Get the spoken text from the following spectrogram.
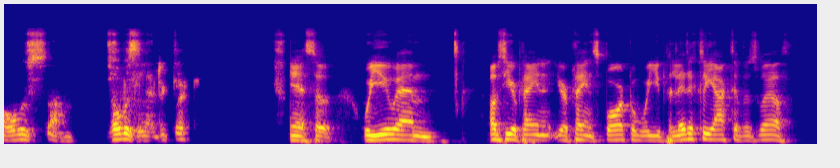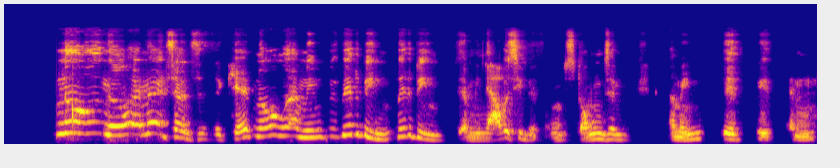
always, um, it was always electric. Like. Yeah. So were you, um, obviously you're playing, you're playing sport, but were you politically active as well? No, no, in that sense as a kid, no. I mean, we'd have been, we'd have been, I mean, obviously with Stones and, I mean, it, it, and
